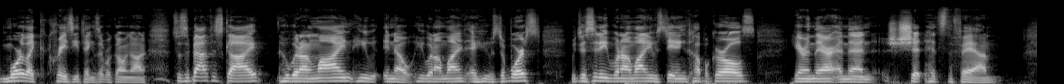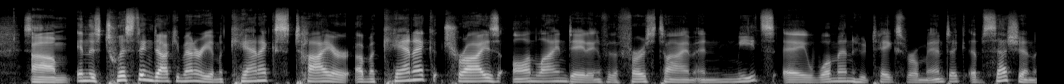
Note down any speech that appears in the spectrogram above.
more like crazy things that were going on. So it's about this guy who went online. He, you know, he went online. He was divorced. Went to the city. Went online. He was dating a couple girls here and there, and then shit hits the fan. Um, in this twisting documentary, a mechanic's tire, a mechanic tries online dating for the first time and meets a woman who takes romantic obsession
